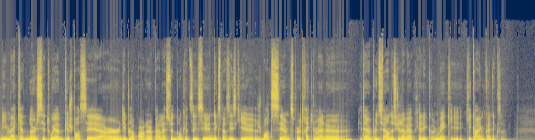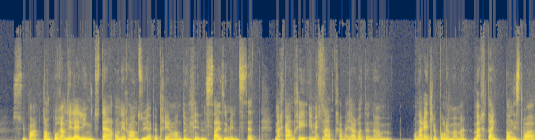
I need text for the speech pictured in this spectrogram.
les maquettes d'un site web que je passais à un développeur euh, par la suite. Donc, tu sais, c'est une expertise que euh, je bâtissais un petit peu tranquillement, là, qui était un peu différente de ce que j'avais appris à l'école, mais qui, est- qui est quand même connexe. là. Super. Donc, pour ramener la ligne du temps, on est rendu à peu près en 2016-2017. Marc-André est maintenant travailleur autonome. On arrête là pour le moment. Martin, ton histoire?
